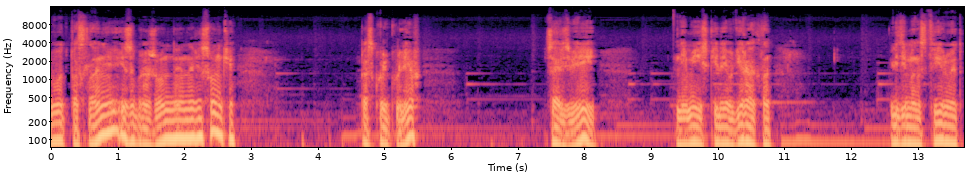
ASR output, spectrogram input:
Вот послание, изображенное на рисунке. Поскольку лев, царь зверей, немейский лев Геракла и демонстрирует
